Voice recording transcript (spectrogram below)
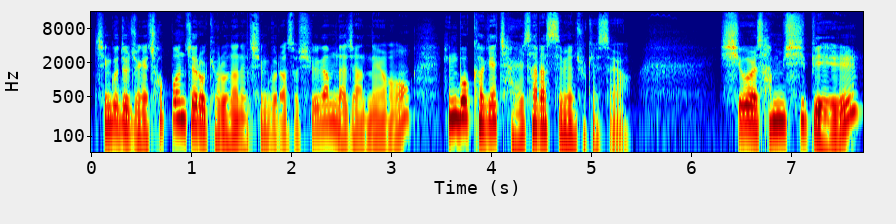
친구들 중에 첫 번째로 결혼하는 친구라서 실감나지 않네요. 행복하게 잘 살았으면 좋겠어요. 10월 30일?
